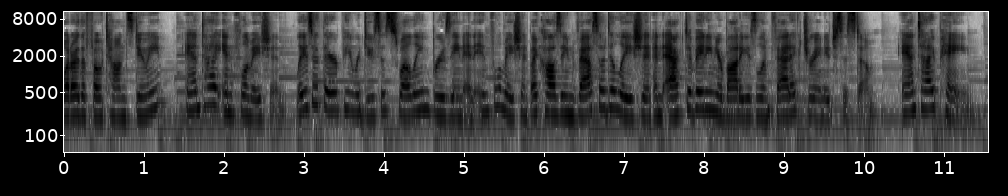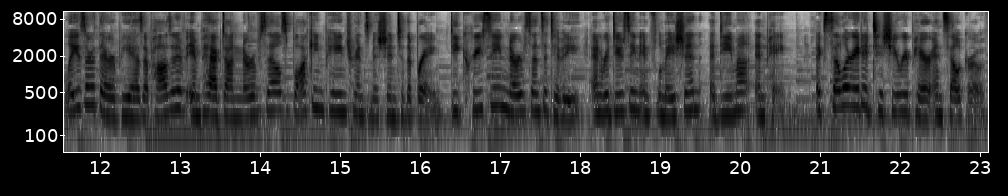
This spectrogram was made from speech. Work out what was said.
What are the photons doing? Anti inflammation. Laser therapy reduces swelling, bruising, and inflammation by causing vasodilation and activating your body's lymphatic drainage system. Anti pain. Laser therapy has a positive impact on nerve cells, blocking pain transmission to the brain, decreasing nerve sensitivity, and reducing inflammation, edema, and pain. Accelerated tissue repair and cell growth.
